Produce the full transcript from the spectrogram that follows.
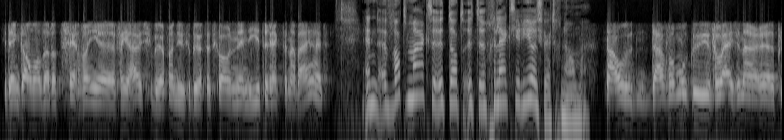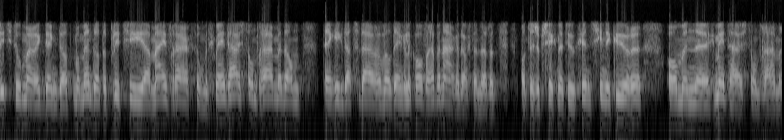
je denkt allemaal dat het ver van je, van je huis gebeurt, maar nu gebeurt het gewoon in die directe nabijheid. En uh, wat maakte het dat het uh, gelijk serieus werd genomen? Nou, daarvoor moet ik u verwijzen naar de politie toe. Maar ik denk dat op het moment dat de politie aan mij vraagt om het gemeentehuis te ontruimen... dan denk ik dat ze daar wel degelijk over hebben nagedacht. En dat het, want het is op zich natuurlijk geen sinecure om een uh, gemeentehuis te ontruimen.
